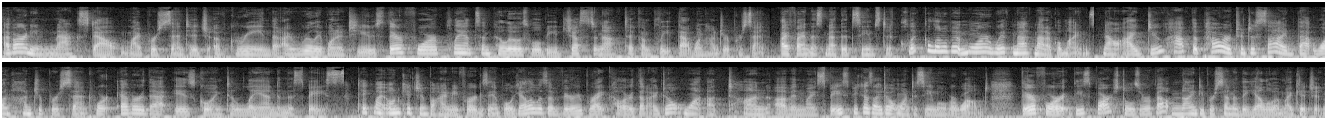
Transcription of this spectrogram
I've already maxed out my percentage of green that I really wanted to use. Therefore, plants and pillows will be just enough to complete that 100%. I find this method seems to click a little bit more with mathematical minds. Now, I do have the power to decide that 100% percent wherever that is going to land in the space. Take my own kitchen behind me, for example. Yellow is a very bright color that I don't want a ton of in my space because I don't want to seem overwhelmed. Therefore, these bar stools are about 90% of the yellow in my kitchen.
